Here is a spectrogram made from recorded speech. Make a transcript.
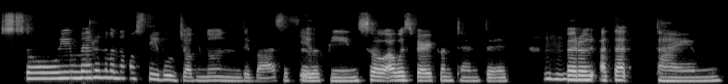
So, yung meron naman ako stable job nun, di ba, sa Yeah. Philippines. So, I was very contented. Mhm, Pero at that time,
